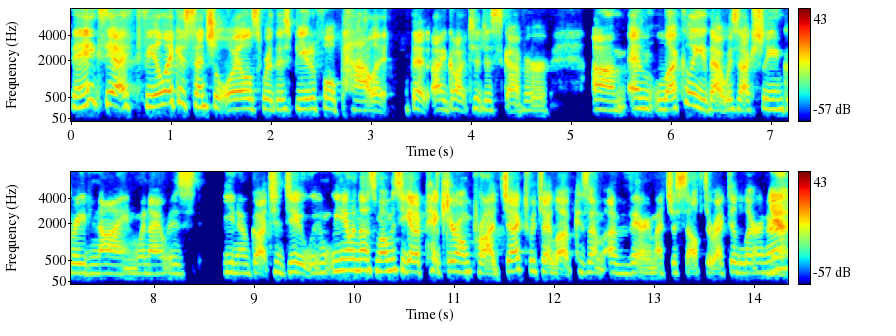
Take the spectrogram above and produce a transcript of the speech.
Thanks. Yeah, I feel like essential oils were this beautiful palette that I got to discover. Um, and luckily, that was actually in grade nine when I was you know got to do you know in those moments you got to pick your own project which i love because i'm a very much a self-directed learner. Yeah.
